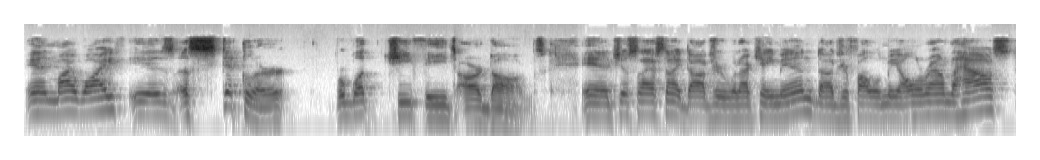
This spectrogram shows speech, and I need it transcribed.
And my wife is a stickler for what she feeds our dogs. And just last night, Dodger, when I came in, Dodger followed me all around the house,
